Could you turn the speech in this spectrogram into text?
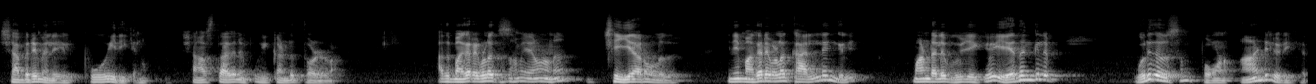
ശബരിമലയിൽ പോയിരിക്കണം. ശാസ്താവിനെ പോയി കണ്ട് തൊഴണം. അത് മകരവിളക്ക് സമയമാണ് ചെയ്യാറുള്ളത്. ഇനി മകരവിളക്ക് അല്ലെങ്കിൽ മണ്ഡല പൂജയ്ക്കോ ഏതെങ്കിലും ഒരു ദിവസം പോകണം ആണ്ടിലൊരിക്കൽ.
